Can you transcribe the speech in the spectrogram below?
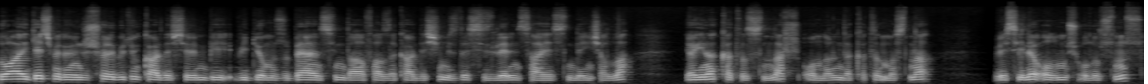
Duaya geçmeden önce şöyle bütün kardeşlerim bir videomuzu beğensin. Daha fazla kardeşimiz de sizlerin sayesinde inşallah yayına katılsınlar. Onların da katılmasına vesile olmuş olursunuz.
